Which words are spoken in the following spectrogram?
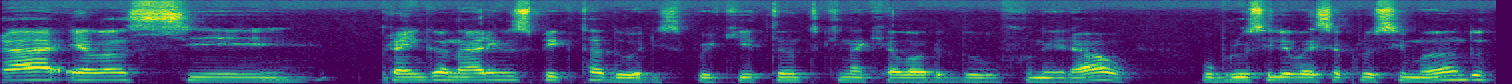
pra ela se para enganarem os espectadores, porque tanto que naquela hora do funeral, o Bruce ele vai se aproximando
